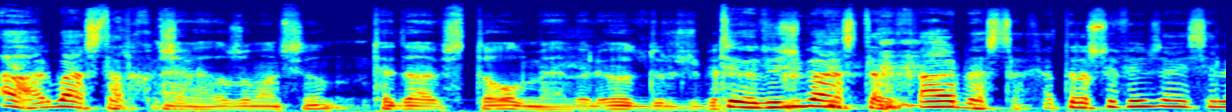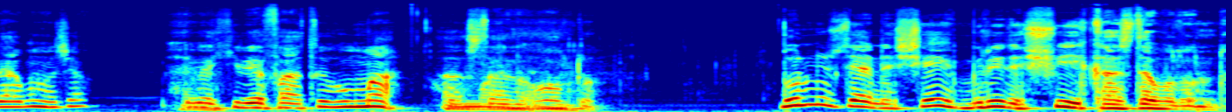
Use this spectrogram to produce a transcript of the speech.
ağır bir hastalık hocam. evet o zaman için tedavisi de olmayan böyle öldürücü bir Öldürücü bir hastalık, ağır bir hastalık. Hatta Resulü Efendimiz Aleyhisselam'ın hocam Evet. belki vefatı humma, Humma hastalığı yani. oldu. Bunun üzerine Şeyh Müride şu ikazda bulundu.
